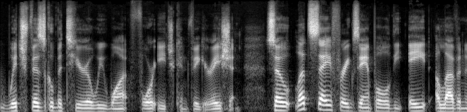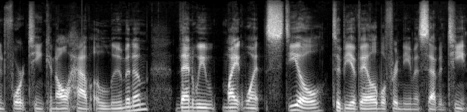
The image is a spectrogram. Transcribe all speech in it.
which physical material we want for each configuration. So let's say, for example, the 8, 11, and 14 can all have aluminum, then we might want steel to be available for NEMA 17.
